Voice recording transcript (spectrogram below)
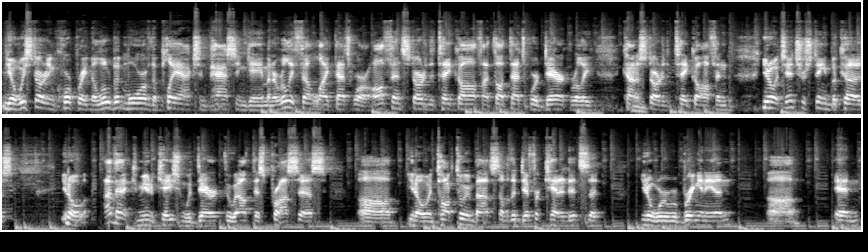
you know, we started incorporating a little bit more of the play action passing game, and I really felt like that's where our offense started to take off. I thought that's where Derek really kind of started to take off. And, you know, it's interesting because, you know, I've had communication with Derek throughout this process, uh, you know, and talked to him about some of the different candidates that, you know, we were bringing in. Uh, and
